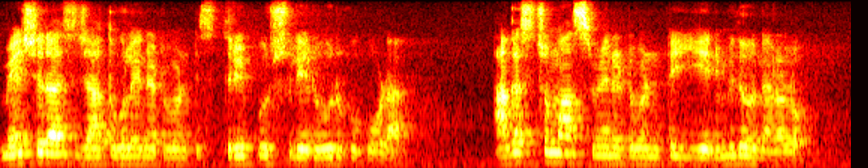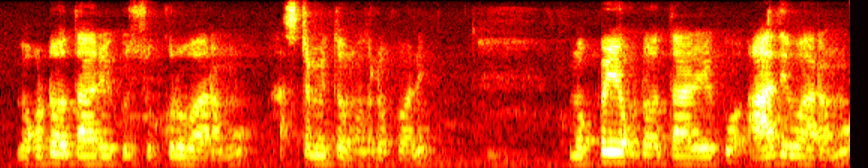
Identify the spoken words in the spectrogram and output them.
మేషరాశి జాతకులైనటువంటి స్త్రీ పురుషులు ఇరువురికి కూడా ఆగస్టు మాసమైనటువంటి ఎనిమిదో నెలలో ఒకటో తారీఖు శుక్రవారము అష్టమితో మొదలుకొని ముప్పై ఒకటో తారీఖు ఆదివారము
